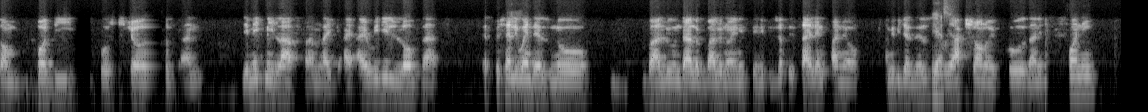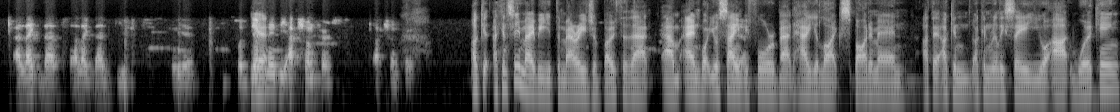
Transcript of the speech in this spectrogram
some body postures and they make me laugh, I'm like, I, I really love that. Especially when there's no balloon, dialogue balloon or anything. If it's just a silent panel and maybe just there's Yes. a reaction or a pose and it's funny. I like that. I like that gift. So yeah. So Yeah. definitely action first. Action first. I can, I can see maybe the marriage of both of that, um, and what you're saying Yeah. before about how you like Spider-Man. I think I can I can really see your art working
